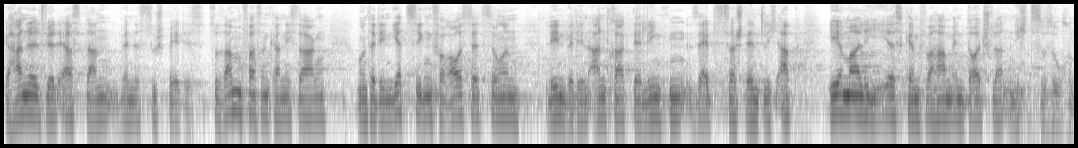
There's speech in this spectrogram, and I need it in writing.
gehandelt wird erst dann, wenn es zu spät ist. Zusammenfassend kann ich sagen, unter den jetzigen Voraussetzungen lehnen wir den Antrag der Linken selbstverständlich ab. Ehemalige IS-Kämpfer haben in Deutschland nichts zu suchen.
